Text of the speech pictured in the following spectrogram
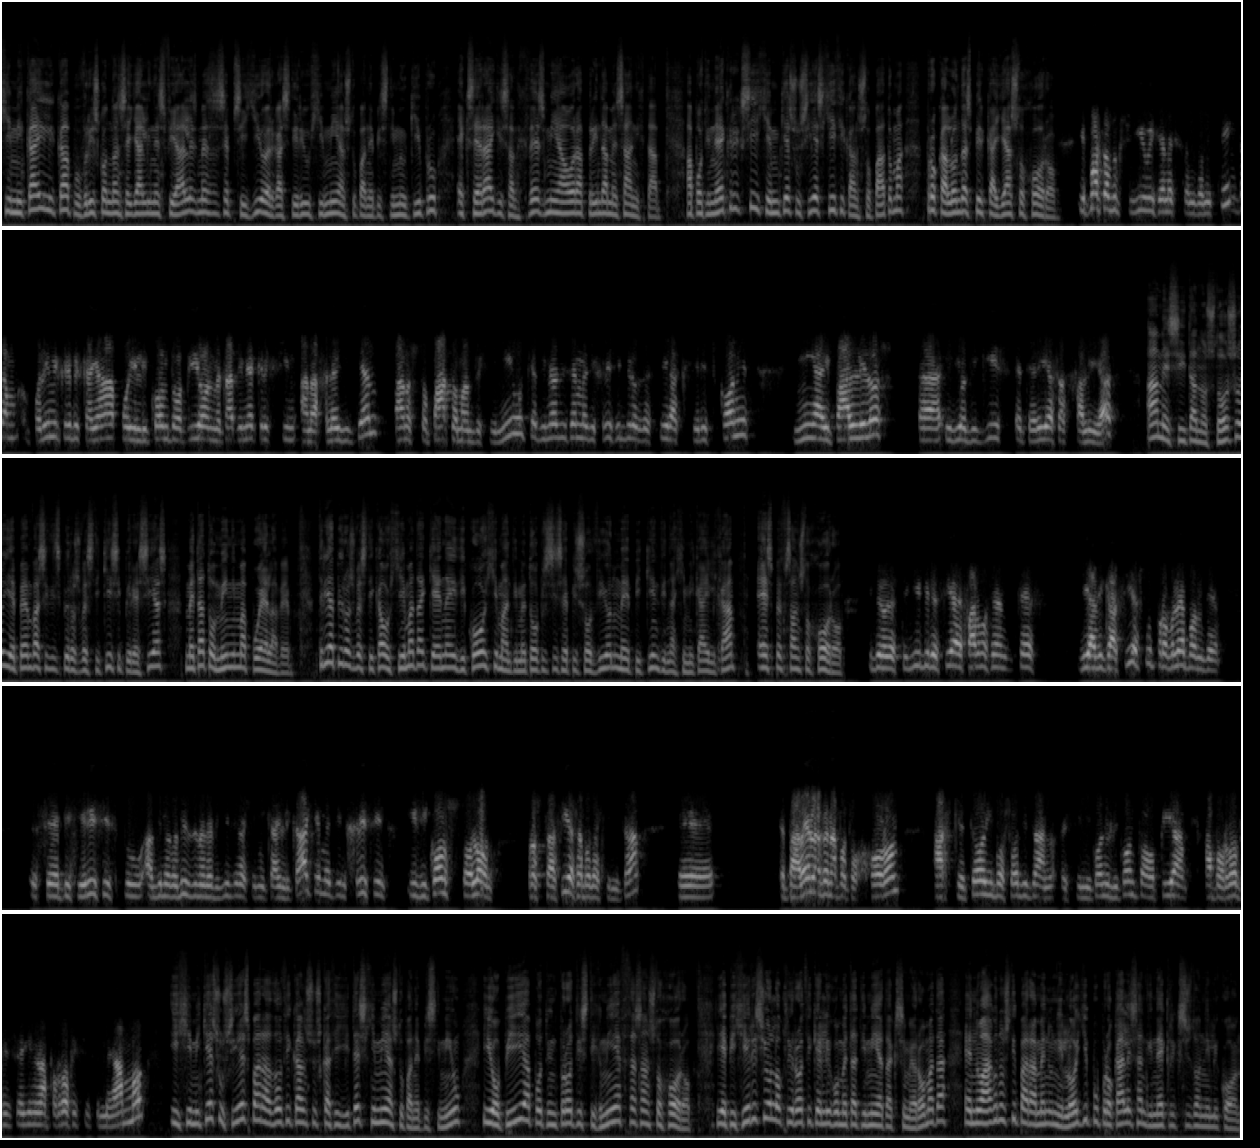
Χημικά υλικά που βρίσκονταν σε γυάλινες φιάλες μέσα σε ψυγείο εργαστηρίου χημίας του Πανεπιστημίου Κύπρου εξεράγησαν χθες μία ώρα πριν τα μεσάνυχτα. Από την έκρηξη, οι χημικές ουσίες χύθηκαν στο πάτωμα, προκαλώντας πυρκαγιά στο χώρο. Η πόρτα του ψυγείου είχε εξεντονιστεί. Ήταν πολύ μικρή πυρκαγιά από υλικό το οποίο μετά την έκρηξη αναφλέγηκε πάνω στο πάτωμα του χημείου και την έδισε με τη χρήση πυροσβεστήρα ξηρής σκόνης μία υπάλληλος ε, ιδιωτικής εταιρείας ασφαλείας. Άμεση ήταν ωστόσο η επέμβαση της πυροσβεστικής υπηρεσίας μετά το μήνυμα που έλαβε. Τρία πυροσβεστικά οχήματα και ένα ειδικό όχημα αντιμετώπισης επεισοδίων με επικίνδυνα χημικά υλικά έσπευσαν στο χώρο. Η πυροσβεστική υπηρεσία εφάρμοσε τις διαδικασίες που προβλέπονται σε επιχειρήσεις που αντιμετωπίζουν με επικίνδυνα χημικά υλικά και με την χρήση ειδικών στολών προστασίας από τα χημικά. Ε, επαρέλαβε από το χώρο αρκετό η ποσότητα χημικών υλικών τα οποία απορρόφησε, έγινε απορρόφησης με άμμο. Οι χημικές ουσίες παραδόθηκαν στους καθηγητές χημίας του Πανεπιστημίου, οι οποίοι από την πρώτη στιγμή έφτασαν στο χώρο. Η επιχείρηση ολοκληρώθηκε λίγο μετά τη μία τα ξημερώματα, ενώ άγνωστοι παραμένουν οι λόγοι που προκάλεσαν την έκρηξη των υλικών.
